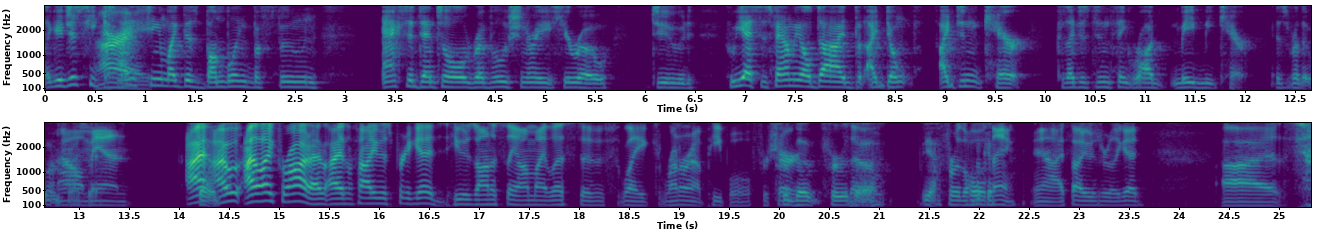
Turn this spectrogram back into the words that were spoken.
Like it just he kind of right. seemed like this bumbling buffoon, accidental revolutionary hero dude who yes his family all died, but I don't I didn't care because I just didn't think Rod made me care. Is really what I'm trying Oh to say. man, So- I, I I liked Rod. I, I thought he was pretty good. He was honestly on my list of like runner up people for sure For the for So, the yeah for the whole okay. thing. Yeah, I thought he was really good. Uh, so,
